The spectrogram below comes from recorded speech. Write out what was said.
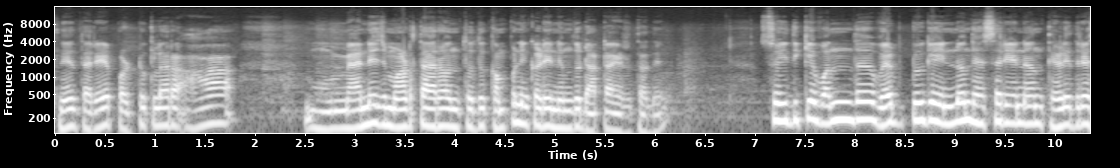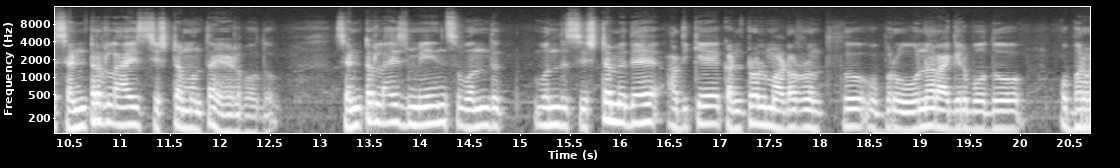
ಸ್ನೇಹಿತರೆ ಪರ್ಟಿಕ್ಯುಲರ್ ಆ ಮ್ಯಾನೇಜ್ ಮಾಡ್ತಾ ಇರೋವಂಥದ್ದು ಕಂಪ್ನಿ ಕಡೆ ನಿಮ್ಮದು ಡಾಟಾ ಇರ್ತದೆ. ಸೊ ಇದಕ್ಕೆ ಒಂದು ವೆಬ್ ಟುಗೆ ಇನ್ನೊಂದು ಹೆಸರು ಏನು ಅಂತ ಹೇಳಿದರೆ ಸೆಂಟ್ರಲೈಸ್ ಸಿಸ್ಟಮ್ ಅಂತ ಹೇಳ್ಬೋದು. ಸೆಂಟ್ರಲೈಸ್ ಮೀನ್ಸ್ ಒಂದು ಒಂದು ಸಿಸ್ಟಮ್ ಇದೆ, ಅದಕ್ಕೆ ಕಂಟ್ರೋಲ್ ಮಾಡೋರು ಅಂಥದ್ದು ಒಬ್ಬರು ಓನರ್ ಆಗಿರ್ಬೋದು, ಒಬ್ಬರು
